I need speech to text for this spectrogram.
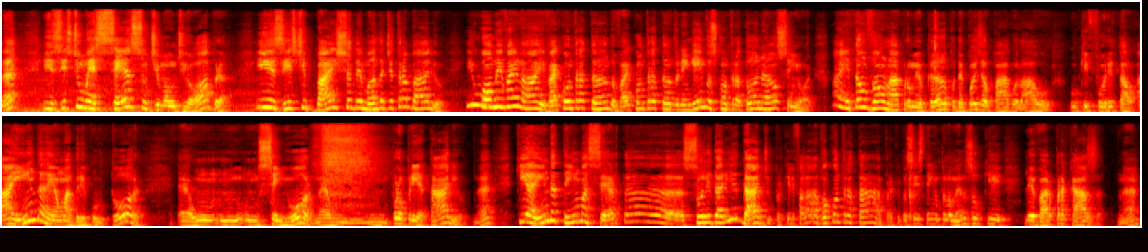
né? Existe um excesso de mão de obra e existe baixa demanda de trabalho. E o homem vai lá e vai contratando, vai contratando. Ninguém vos contratou? Não, senhor. Ah, então vão lá para o meu campo, depois eu pago lá o, o que for e tal. Ainda é um agricultor é, um, um, um, senhor, né, um, um, proprietário, né, que ainda tem uma certa solidariedade, porque ele fala, ah, vou contratar para que vocês tenham pelo menos o que levar para casa. Né?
